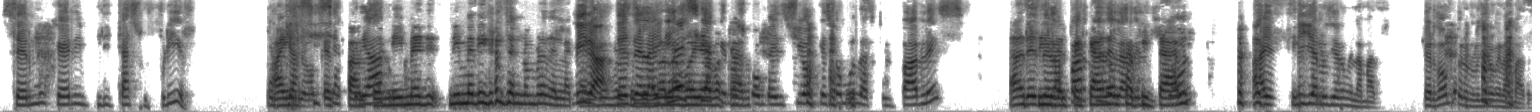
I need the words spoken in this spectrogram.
ser mujer implica sufrir, porque Ay, no, así qué se ha espanto. creado. Ni me, ni me digas el nombre de la Mira, canción porque desde la no la iglesia que nos convenció que somos las culpables, desde Así, la parte de la religión, capital. ahí Así, ya nos dieron en la madre. Perdón, pero nos dieron en la madre.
